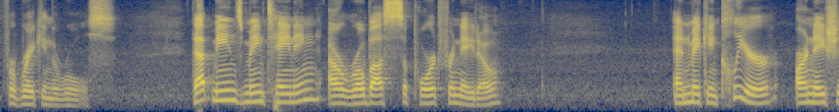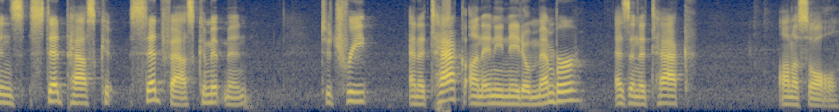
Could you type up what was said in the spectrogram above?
for breaking the rules. That means maintaining our robust support for NATO and making clear our nation's steadfast, steadfast commitment to treat an attack on any NATO member as an attack on us all.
